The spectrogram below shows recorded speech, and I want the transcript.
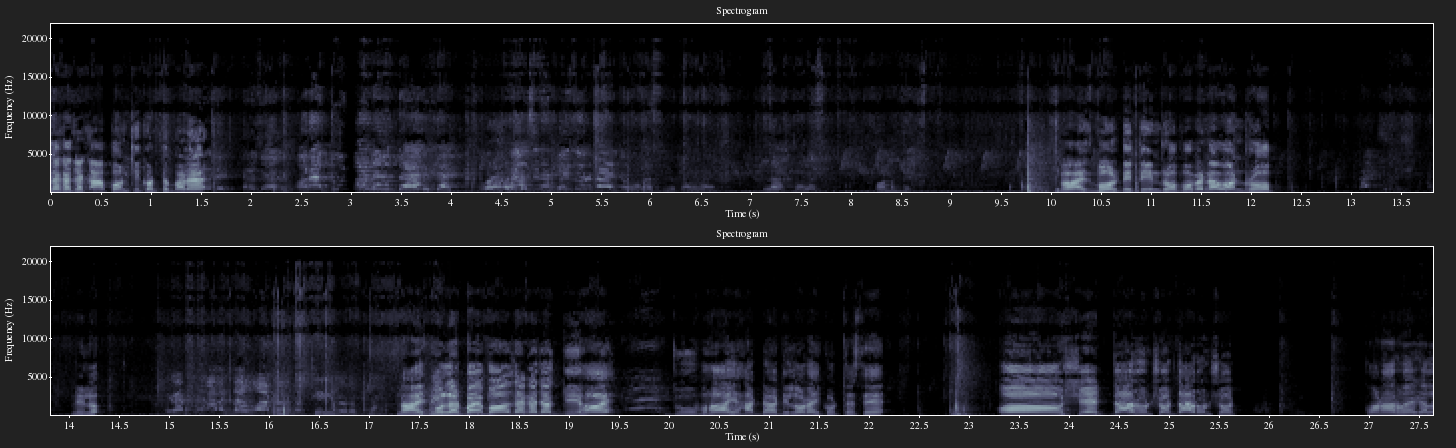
দেখা যাক আপন কি করতে পারে। বলটি তিন ড্রপ হবে না ওয়ান ড্রপ নিল এবার tournament ভাই, ও আর নয়তো ঠিকই ধরত না। নাহিদ মোল্লার পায়ে বল দেখা যাক কি হয়। দু ভাই হাড্ডাহাড্ডি লড়াই করতেছে। ও শেট দারুণ শট দারুণ শট কর্নার হয়ে গেল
